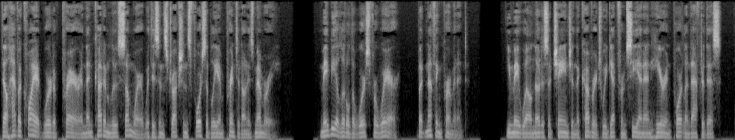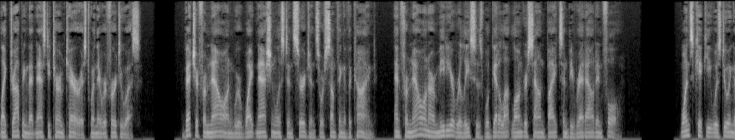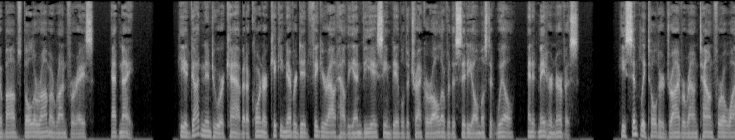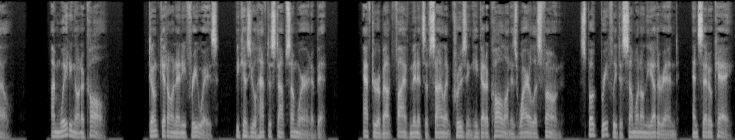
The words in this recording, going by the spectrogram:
They'll have a quiet word of prayer and then cut him loose somewhere with his instructions forcibly imprinted on his memory. Maybe a little the worse for wear, but nothing permanent. You may well notice a change in the coverage we get from CNN here in Portland after this, like dropping that nasty term terrorist when they refer to us. Betcha from now on we're white nationalist insurgents or something of the kind, and from now on our media releases will get a lot longer sound bites and be read out in full. Once Kiki was doing a Bob's Bowl-O-Rama run for Ace, at night. He had gotten into her cab at a corner Kiki never did figure out how the NVA seemed able to track her all over the city almost at will, and it made her nervous. He simply told her drive around town for a while. I'm waiting on a call. Don't get on any freeways, because you'll have to stop somewhere in a bit. After about five minutes of silent cruising he got a call on his wireless phone, spoke briefly to someone on the other end, and said okay.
